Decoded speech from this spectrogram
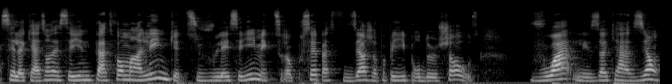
c'est l'occasion d'essayer une plateforme en ligne que tu voulais essayer, mais que tu repoussais parce que tu disais, ah, je vais pas payer pour deux choses. Vois les occasions.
